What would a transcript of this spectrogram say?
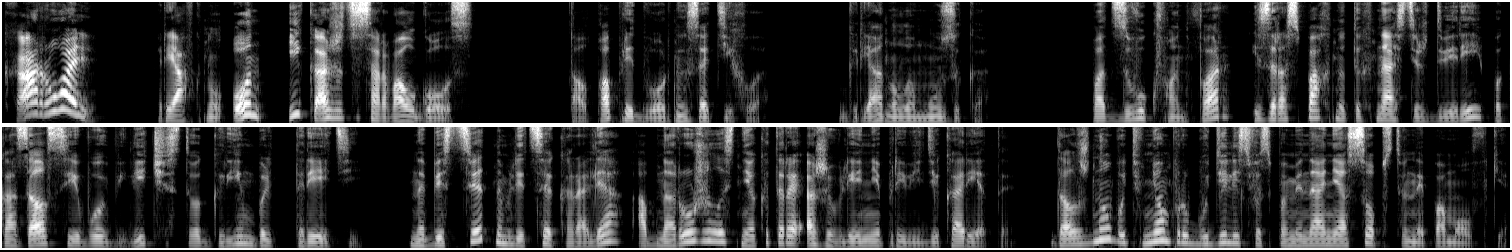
«Король!» — рявкнул он и, кажется, сорвал голос. Толпа придворных затихла. Грянула музыка. Под звук фанфар из распахнутых настежь дверей показался его величество Гримбольд III, на бесцветном лице короля обнаружилось некоторое оживление при виде кареты. Должно быть, в нем пробудились воспоминания о собственной помолвке.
